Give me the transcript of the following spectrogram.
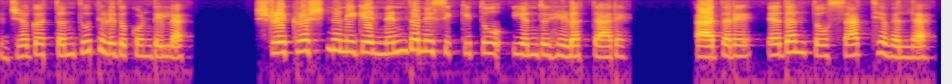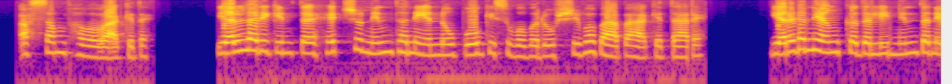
ಜಗತ್ತಂತೂ ತಿಳಿದುಕೊಂಡಿಲ್ಲ. ಶ್ರೀಕೃಷ್ಣನಿಗೆ ನಿಂದನೆ ಸಿಕ್ಕಿತು ಎಂದು ಹೇಳುತ್ತಾರೆ. ಆದರೆ ಅದಂತೂ ಸಾಧ್ಯವಲ್ಲ, ಅಸಂಭವವಾಗಿದೆ. ಎಲ್ಲರಿಗಿಂತ ಹೆಚ್ಚು ನಿಂದನೆಯನ್ನು ಭೋಗಿಸುವವರು ಶಿವಬಾಬಾ ಆಗಿದ್ದಾರೆ. ಎರಡನೇ ಅಂಕದಲ್ಲಿ ನಿಂದನೆ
